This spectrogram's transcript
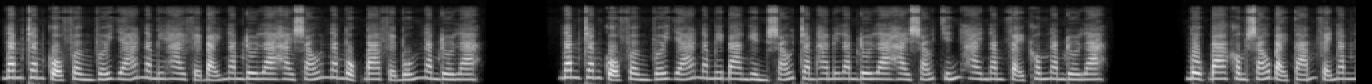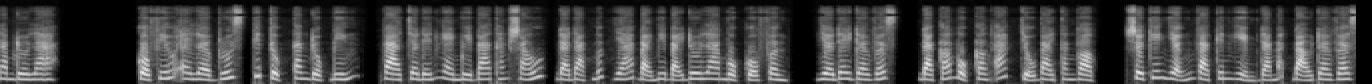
500 cổ phần với giá 52,75 đô la 26513,45 đô la. 500 cổ phần với giá 53.625 đô la 26925,05 đô la. 130678,55 đô la. Cổ phiếu L Bruce tiếp tục tăng đột biến và cho đến ngày 13 tháng 6 đã đạt mức giá 77 đô la một cổ phần, giờ đây Davis đã có một con ác chủ bài tăng vọt. Sự kiên nhẫn và kinh nghiệm đã mách bảo Davis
